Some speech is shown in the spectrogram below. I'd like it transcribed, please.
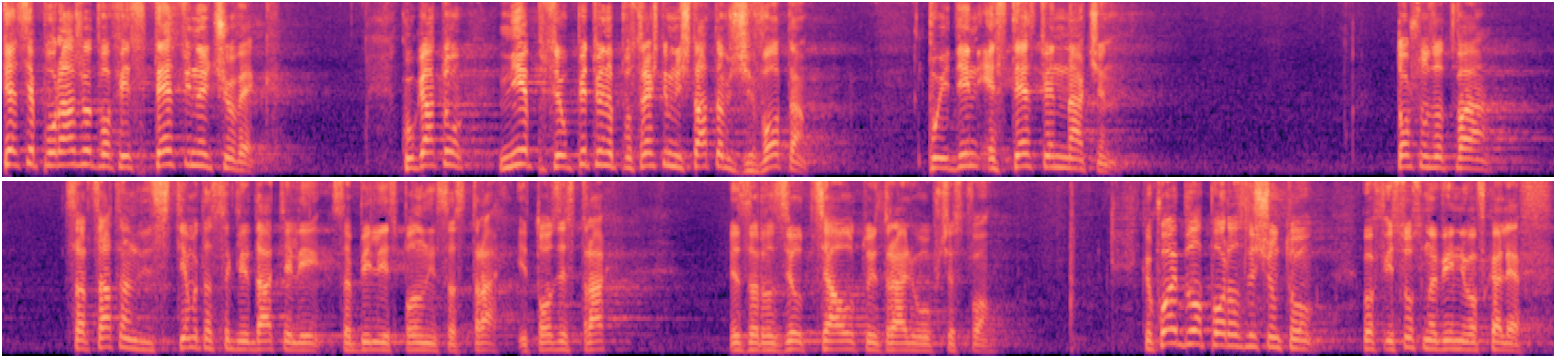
Те се пораждат в естествения човек. Когато ние се опитваме да посрещнем нещата в живота по един естествен начин. Точно затова сърцата на десетимата съгледатели са били изпълнени с страх. И този страх е заразил цялото Израилево общество. Какво е било по-различното в Исус Навин и в Халев?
